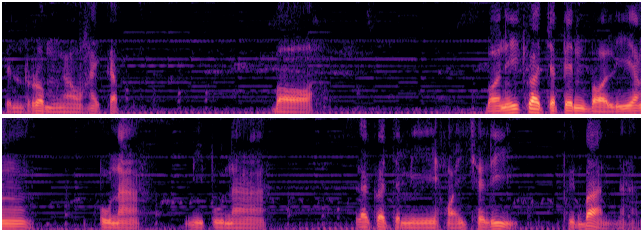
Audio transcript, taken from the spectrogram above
เป็นร่มเงาให้กับบ่อบ่อนี้ก็จะเป็นบ่อเลี้ยงปูนา มีปูนา แล้วก็จะมีหอยเชอรี่พื้นบ้านนะครับ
